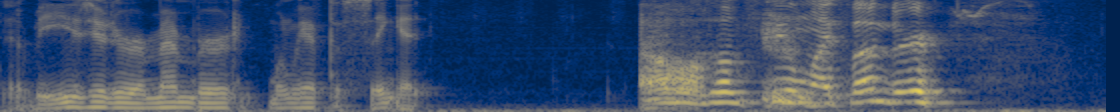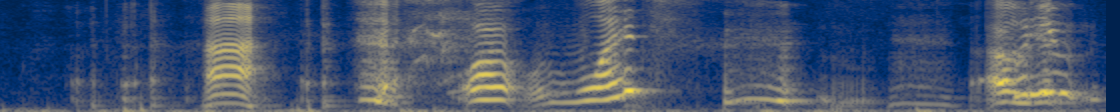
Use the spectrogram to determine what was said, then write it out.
It'll be easier to remember when we have to sing it. Oh, don't steal my thunder. Ah, Or what? I was, What do gonna, you?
